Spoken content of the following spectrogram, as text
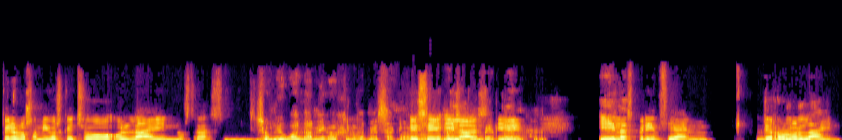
pero los amigos que he hecho online, ostras. mm, Son igual de amigos que los de mesa, claro. Sí, sí, final y las- la experiencia en- de rol online,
